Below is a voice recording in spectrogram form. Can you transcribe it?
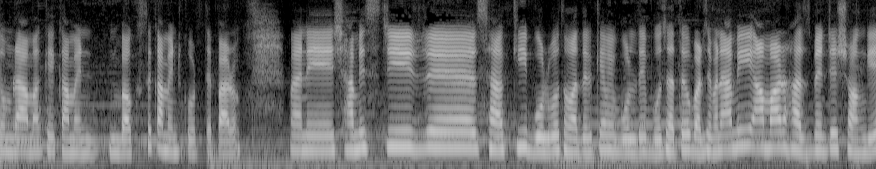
তোমরা আমাকে কমেন্ট বক্সে কমেন্ট করতে পারো। মানে স্বামী স্ত্রীর কি বলব তোমাদেরকে? আমি বলতে, বোঝাতেও পারছি মানে আমি আমার হাজব্যান্ডের সঙ্গে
